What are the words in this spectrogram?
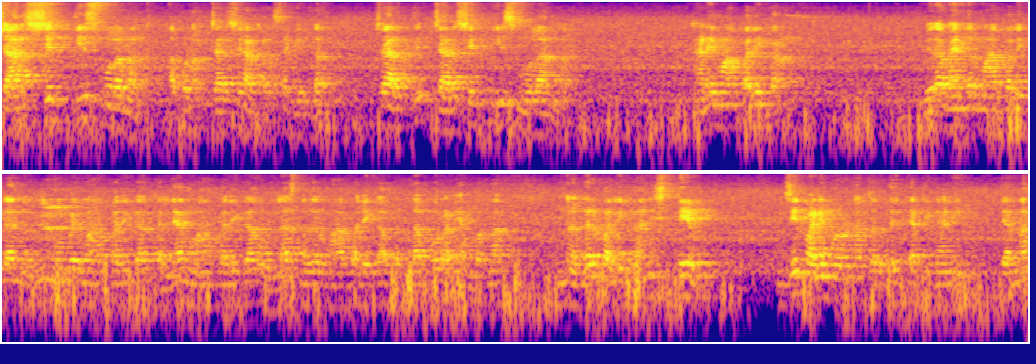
चारशे तीस मुलांना आपण चारशे अकरा सांगितलं. चार ते चारशे तीस मुलांना ठाणे महापालिका मीरा भाईंदर महापालिका नवी मुंबई महापालिका कल्याण महापालिका उल्हासनगर महापालिका बदलापूर आणि अंबरनाथ नगरपालिका आणि स्टेम जे पाणी पुरवठा करते त्या ठिकाणी त्यांना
